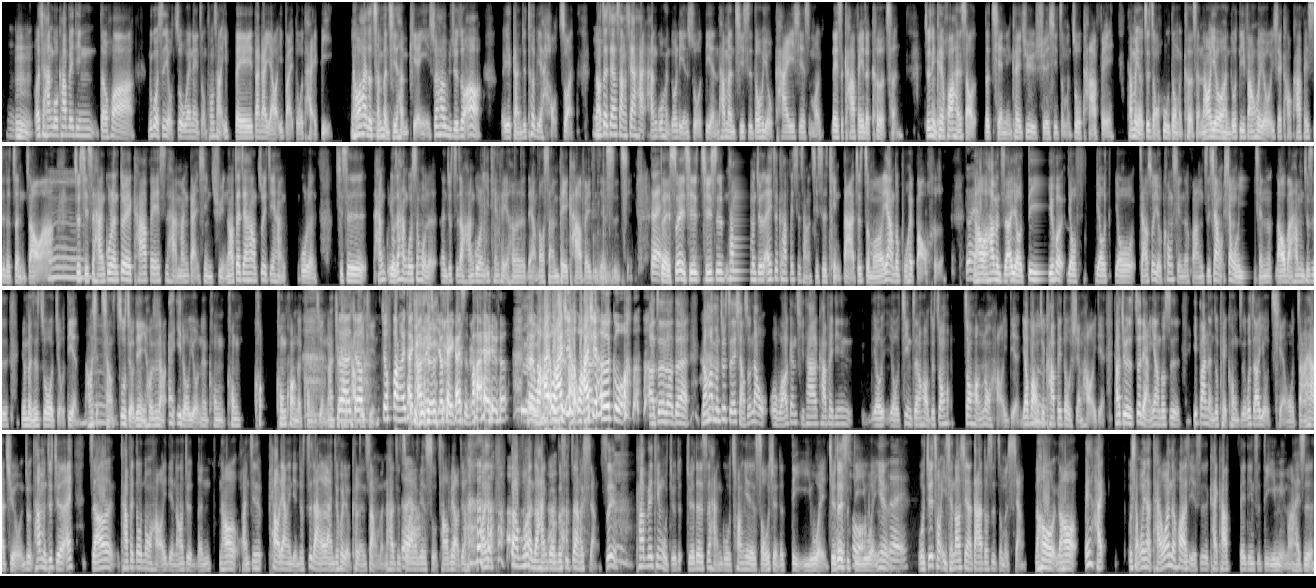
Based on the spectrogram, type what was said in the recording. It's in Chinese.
嗯嗯，而且韩国咖啡厅的话，如果是有座位那种，通常一杯大概也要一百多台币。然后它的成本其实很便宜，嗯、所以他会觉得说哦，也感觉特别好赚。然后再加上现在韩韩国很多连锁店，他们其实都有开一些什么类似咖啡的课程，就是你可以花很少的钱，你可以去学习怎么做咖啡。他们有这种互动的课程，然后也有很多地方会有一些考咖啡师的证照啊。嗯、就其实韩国人对咖啡是还蛮感兴趣。然后再加上最近韩国人。其实韩有在韩国生活的人就知道，韩国人一天可以喝两到三杯咖啡这件事情。对对，所以其实其实他们觉得，哎，这咖啡市场其实挺大，就怎么样都不会饱和。对。然后他们只要有地或有有有，假如说有空闲的房子，像像我以前老板他们就是原本是做酒店，然后想、嗯、想住酒店以后就想，哎，一楼有那个空空。空旷的空间，那就开咖啡厅，就放一台咖啡机就可以开始卖了。对，我还我还去我还去喝过 啊，真的对。然后他们就直接想说，那我我要跟其他咖啡厅有有竞争哈，就装。装潢弄好一点，要不然我就咖啡豆选好一点。嗯、他觉得这两样都是一般人都可以控制，我只要有钱，我砸下去，我就他们就觉得，哎，只要咖啡豆弄好一点，然后就人，然后环境漂亮一点，就自然而然就会有客人上门，然后就坐在那边数钞票就好。啊、发现大部分的韩国人都是这样想，所以咖啡厅我觉得觉得是韩国创业首选的第一位，绝对是第一位，因为我觉得从以前到现在大家都是这么想，然后然后哎还。我想问一下，台湾的话也是开咖啡厅是第一名吗？还是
